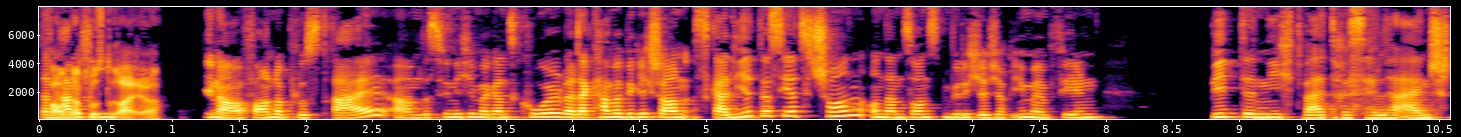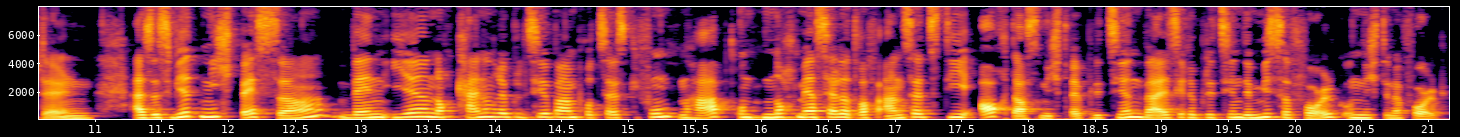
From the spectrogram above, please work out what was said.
Founder hab plus eben, drei, ja? Genau, Founder plus drei. Ähm, das finde ich immer ganz cool, weil da kann man wirklich schauen, skaliert das jetzt schon? Und ansonsten würde ich euch auch immer empfehlen, bitte nicht weitere Seller einstellen. Also es wird nicht besser, wenn ihr noch keinen replizierbaren Prozess gefunden habt und noch mehr Seller drauf ansetzt, die auch das nicht replizieren, weil sie replizieren den Misserfolg und nicht den Erfolg.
